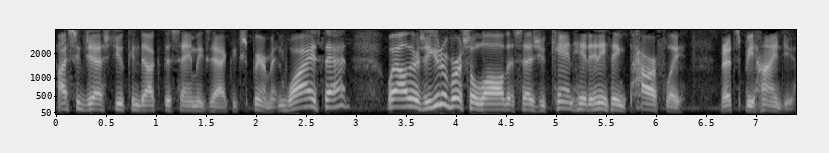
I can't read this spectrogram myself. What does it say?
I suggest you conduct the same exact experiment. And why is that? Well, there's a universal law that says you can't hit anything powerfully that's behind you.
